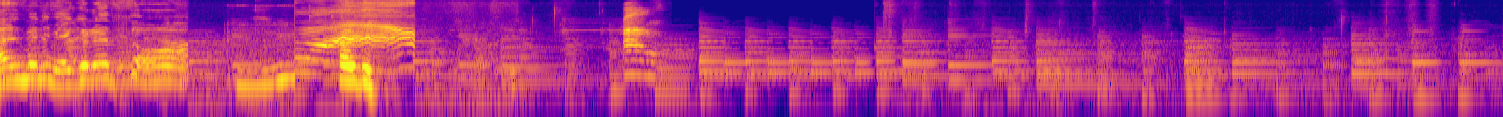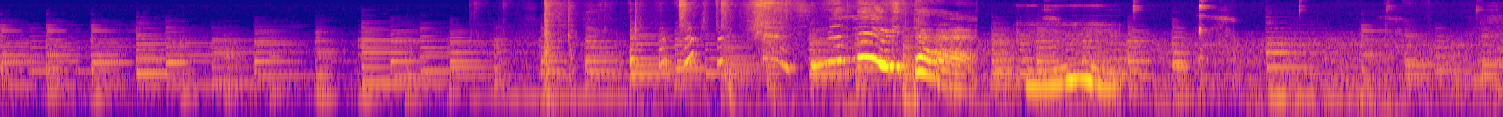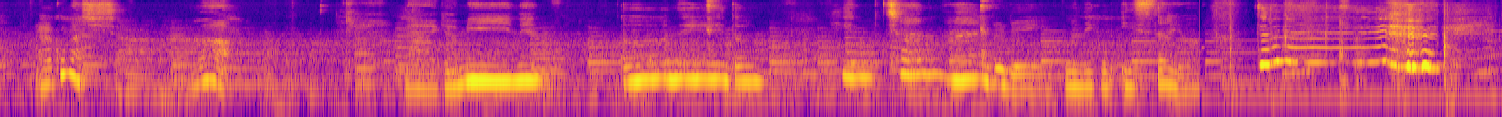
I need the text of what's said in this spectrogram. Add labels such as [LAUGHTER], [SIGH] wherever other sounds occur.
할머니 왜 그랬어? 할비 라고 마시자. 나겸이는 오늘도 힘찬 하루를 보내고 있어요. 짜라란!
